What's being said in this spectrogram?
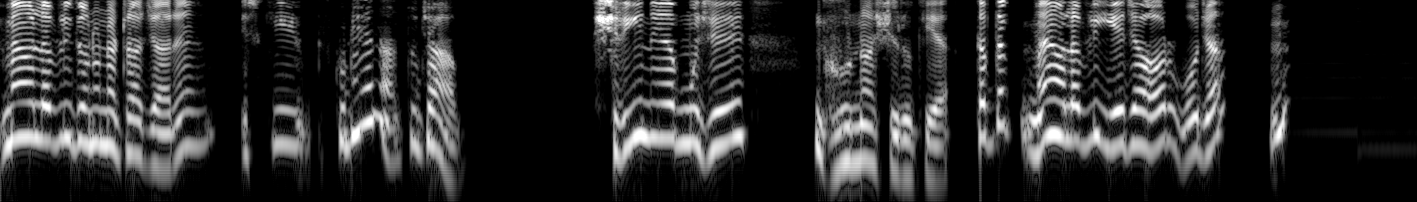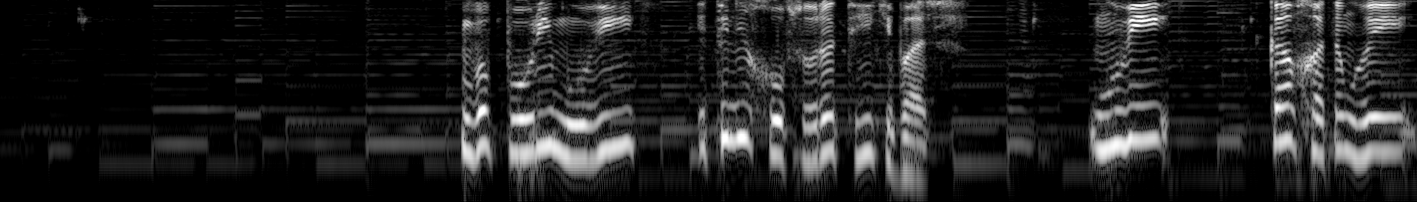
मैं और लवली दोनों नटराज जा रहे हैं। इसकी स्कूटी है ना, तू जा अब। श्री ने अब मुझे घूरना शुरू किया। तब तक मैं और लवली ये जा और वो जा वो पूरी मूवी इतनी खूबसूरत थी कि बस, मूवी कब खत्म हुई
